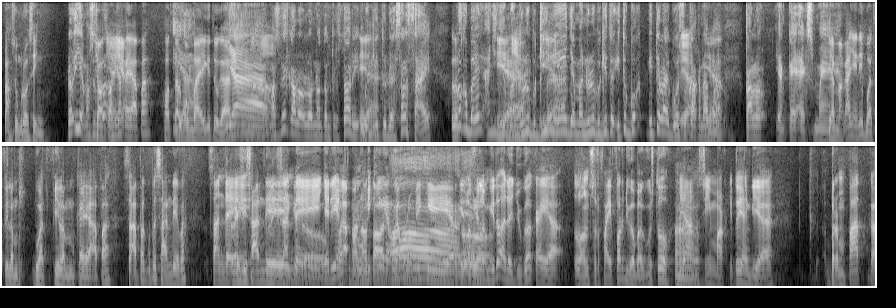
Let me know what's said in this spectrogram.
langsung browsing. Loh, iya maksud gua- Contohnya Iya, iya. kayak apa? Hotel Iya. Mumbai gitu kan. Iya, maksudnya kalau lo nonton True Story, Iya. begitu udah selesai, lo, Lo- kebayang anjing Iya. zaman dulu begini Iya. ya, zaman dulu begitu. Itu gua itulah gue suka kenapa. Iya. Kalau yang kayak X-Men. Ya makanya ini buat film buat film kayak apa? Sa apa gue Sunday apa? Sunday. Lazy Sunday, Lazy Sunday. gitu. Jadi nggak perlu nonton, mikir. nggak perlu Oh, mikir iya. gitu. Kalau film gitu ada juga kayak Lone Survivor juga bagus tuh. Ah. Yang si Mark itu yang dia berempat ke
